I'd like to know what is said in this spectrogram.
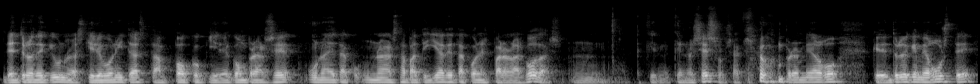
dentro de que uno las quiere bonitas, tampoco quiere comprarse una de unas zapatillas de tacones para las bodas. Mm, que, no es eso. O sea, quiero comprarme algo que dentro de que me guste,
